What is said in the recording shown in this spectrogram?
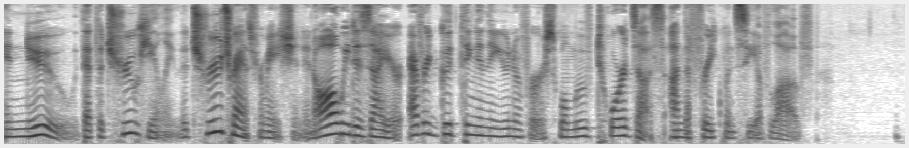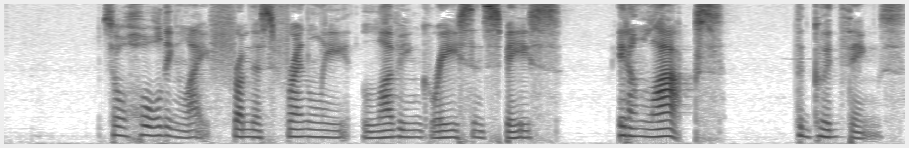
and knew that the true healing, the true transformation, and all we desire, every good thing in the universe will move towards us on the frequency of love. So, holding life from this friendly, loving grace and space, it unlocks the good things,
